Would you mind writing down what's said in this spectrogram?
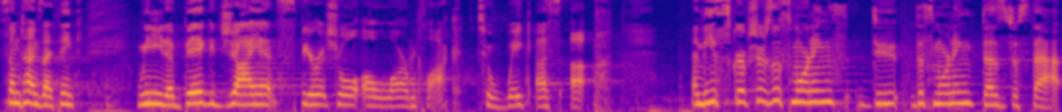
Sometimes I think we need a big, giant spiritual alarm clock to wake us up. And these scriptures this morning's do this morning does just that.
